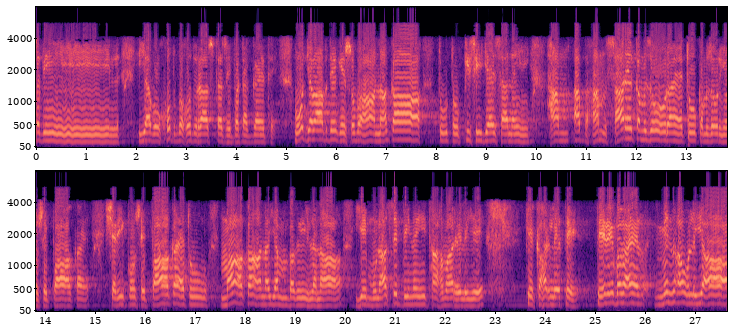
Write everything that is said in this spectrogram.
سبیل۔ یا وہ خود بخود راستہ سے بھٹک گئے تھے۔ وہ جواب دیں گے سبحان کا تو تو کسی جیسا نہیں۔ ہم، اب ہم سارے کمزور ہیں، تو کمزوریوں سے پاک ہے، شریکوں سے پاک ہے تو۔ ماں کا نیم بگی لنا۔ یہ مناسب بھی نہیں تھا ہمارے لیے کہ کر لیتے۔ تیرے بغیر من اولیاء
